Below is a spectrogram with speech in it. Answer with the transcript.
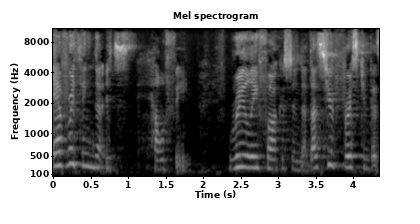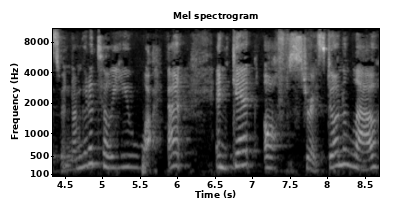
everything that is healthy. Really focus on that. That's your first investment. I'm gonna tell you why. And, and get off stress. Don't allow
